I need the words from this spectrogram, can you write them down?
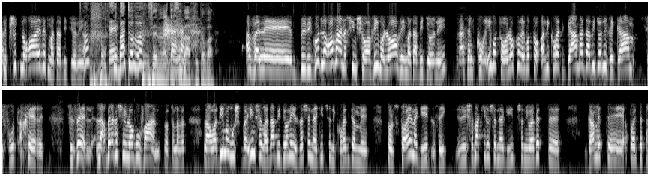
אני פשוט נורא אוהבת מדע בדיוני. אוקיי? סיבה טובה. זה באמת הסיבה הכי טובה. אבל uh, בניגוד לרוב האנשים שאוהבים או לא אוהבים מדע בדיוני, ואז הם קוראים אותו או לא קוראים אותו, אני קוראת גם מדע בדיוני וגם ספרות אחרת. שזה להרבה אנשים לא מובן. זאת אומרת, לאוהדים המושבעים של מדע בדיוני, זה שאני אגיד שאני קוראת גם uh, טולסטוי נגיד, זה יישמע כאילו שאני אגיד שאני אוהבת uh, גם את uh, הפועל פתח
